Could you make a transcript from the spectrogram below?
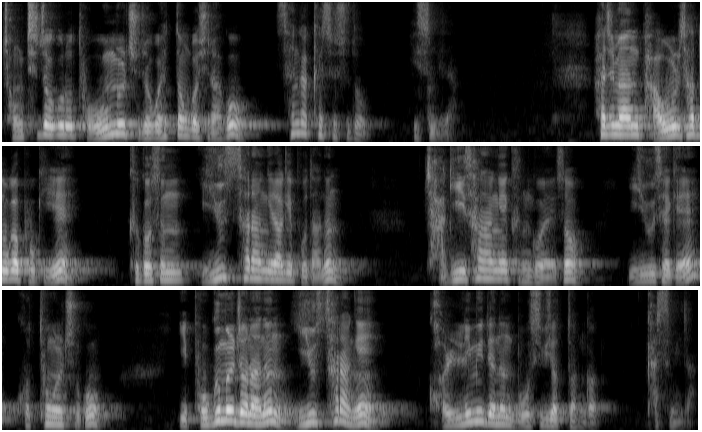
정치적으로 도움을 주려고 했던 것이라고 생각했을 수도 있습니다. 하지만 바울 사도가 보기에 그것은 이웃 사랑이라기보다는 자기 사랑의 근거에서 이웃에게 고통을 주고 이 복음을 전하는 이웃 사랑에 걸림이 되는 모습이었던 것 같습니다.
